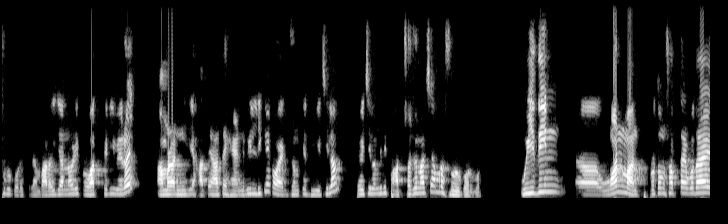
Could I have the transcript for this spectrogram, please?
শুরু করেছিলাম। বারোই জানুয়ারি প্রভাত ফেরি বেরোয়, আমরা নিজে হাতে হাতে হ্যান্ডবিল লিখে কয়েকজনকে দিয়েছিলাম। ভেবেছিলাম যদি পাঁচ ছজন আছে, আমরা শুরু করব। উইদিন ওয়ান মান্থ প্রথম সপ্তাহে বোধ হয়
